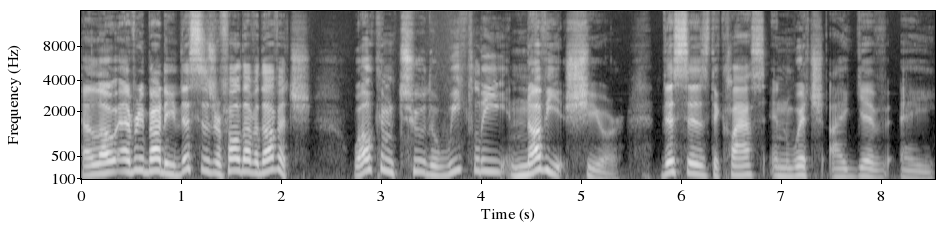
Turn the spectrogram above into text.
Hello, everybody. This is Rafal Davidovich. Welcome to the weekly Navi Shiur. This is the class in which I give a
